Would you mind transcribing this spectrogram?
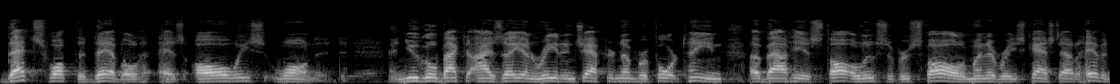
that's what the devil has always wanted. And you go back to Isaiah and read in chapter number 14 about his fall, Lucifer's fall, whenever he's cast out of heaven.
